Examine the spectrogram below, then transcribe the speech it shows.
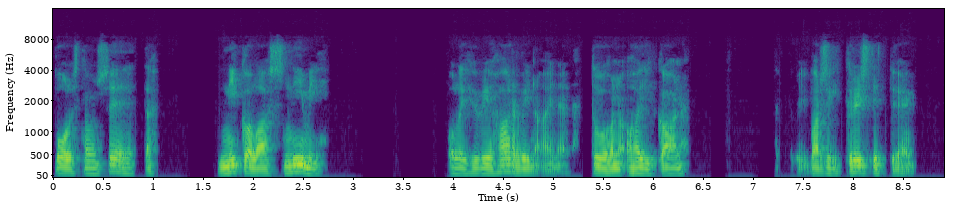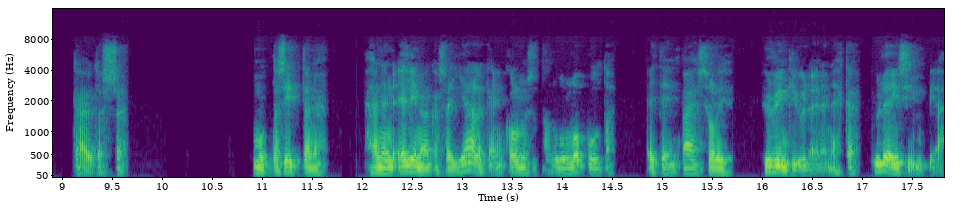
puolesta on se, että Nikolas nimi oli hyvin harvinainen tuohon aikaan, varsinkin kristittyjen käytössä. Mutta sitten hänen elinaikansa jälkeen 300-luvun lopulta eteenpäin se oli hyvinkin yleinen, ehkä yleisimpiä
